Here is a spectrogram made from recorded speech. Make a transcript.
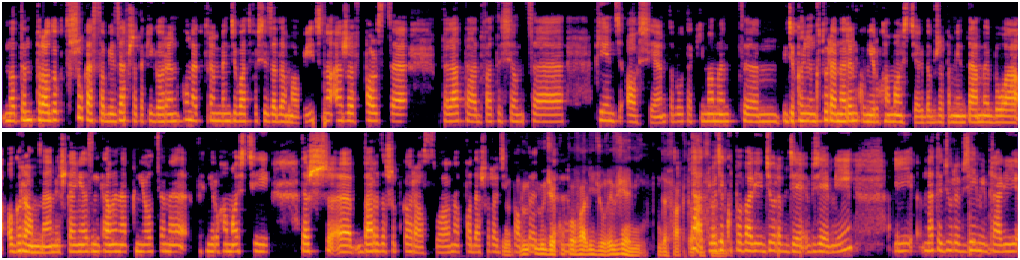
no, ten produkt szuka sobie zawsze takiego rynku, na którym będzie łatwo się zadomowić. No a że w Polsce te lata 2000 5-8 to był taki moment, gdzie koniunktura na rynku nieruchomości, jak dobrze pamiętamy, była ogromna. Mieszkania znikały na pniu, ceny tych nieruchomości też e, bardzo szybko rosło. No, podaż rodzi no, popyt. Ludzie kupowali dziury w ziemi de facto. Tak, ludzie kupowali dziury w, ziemi i na te dziury w ziemi brali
